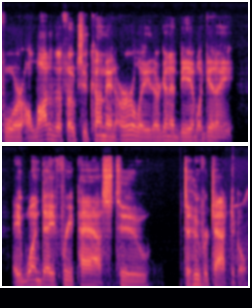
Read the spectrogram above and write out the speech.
for a lot of the folks who come in early, they're going to be able to get a a one day free pass to to Hoover Tactical.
